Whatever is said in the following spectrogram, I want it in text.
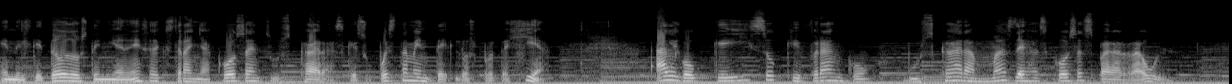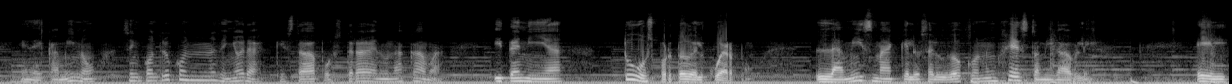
en el que todos tenían esa extraña cosa en sus caras que supuestamente los protegía. Algo que hizo que Franco buscara más de esas cosas para Raúl. En el camino se encontró con una señora que estaba postrada en una cama y tenía tubos por todo el cuerpo, la misma que lo saludó con un gesto amigable. Él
